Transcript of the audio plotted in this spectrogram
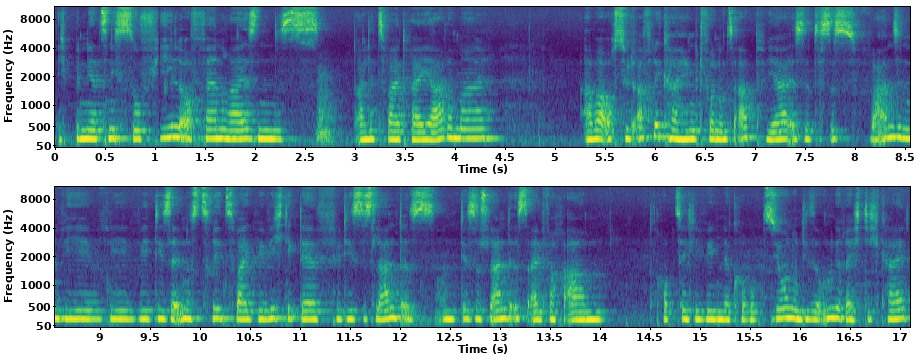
ich bin jetzt nicht so viel auf Fernreisen, das alle zwei, drei Jahre mal. Aber auch Südafrika hängt von uns ab. Ja, also das ist Wahnsinn, wie, wie, wie dieser Industriezweig, wie wichtig der für dieses Land ist. Und dieses Land ist einfach arm, hauptsächlich wegen der Korruption und dieser Ungerechtigkeit.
